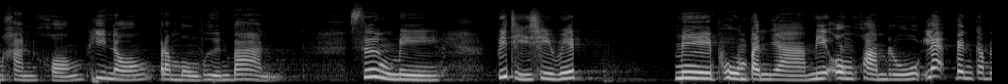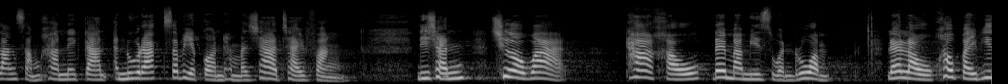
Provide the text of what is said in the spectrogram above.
ำคัญของพี่น้องประมงพื้นบ้าน ซึ่งมีวิถีชีวิต มีภูมิปัญญา มีองค์ความรู้ และเป็นกำลังสำคัญในการอนุรักษ์ทรัพยากรธรรมชาติชายฝั่ง ดิฉันเชื่อว่าถ้าเขาได้มามีส่วนร่วม และเราเข้าไปพิ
